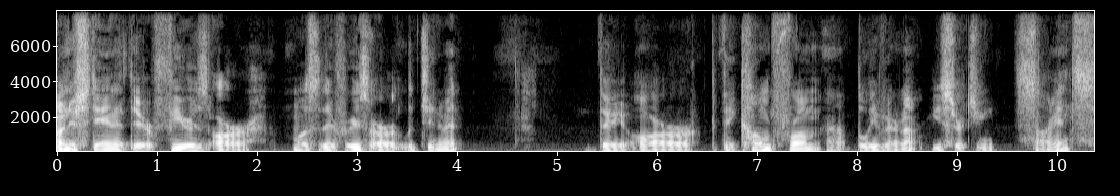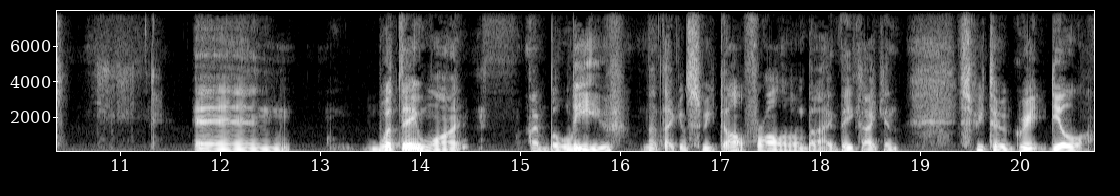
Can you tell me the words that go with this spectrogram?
understand that their fears are most of their fears are legitimate. They are they come from, uh, believe it or not, researching science, and what they want, I believe, not that I can speak to all for all of them, but I think I can speak to a great deal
